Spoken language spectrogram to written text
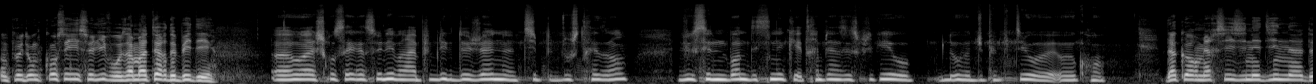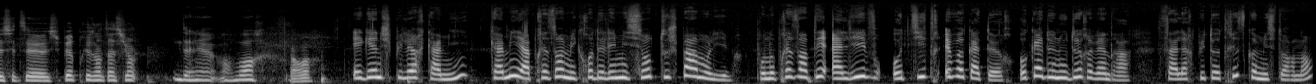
On peut donc conseiller ce livre aux amateurs de BD. Euh, ouais, je conseillerais ce livre à un public de jeunes, type 12-13 ans, vu que c'est une bande dessinée qui est très bien expliquée au, au- du petit au, au grand. D'accord, merci Zinedine de cette euh, super présentation. De rien, au revoir. Au revoir. Egenspieler Camille. Camille est à présent au micro de l'émission Touche pas à mon livre pour nous présenter un livre au titre évocateur. Aucun de nous deux reviendra. Ça a l'air plutôt triste comme histoire, non?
